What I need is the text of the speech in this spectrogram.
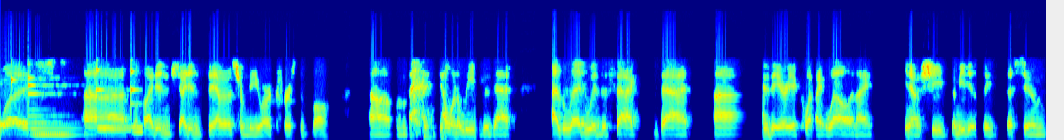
was uh, I didn't I didn't say I was from New York first of all. Um, don't want to lead with that. I led with the fact that uh, I knew the area quite well, and I, you know, she immediately assumed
